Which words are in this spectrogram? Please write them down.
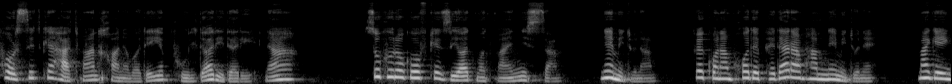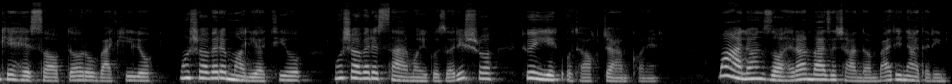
پرسید که حتما خانواده پولداری داری نه؟ سوکورو گفت که زیاد مطمئن نیستم. نمی‌دونم. فکر کنم خود پدرم هم نمی‌دونه. مگه اینکه حسابدار و وکیل و مشاور مالیاتی و مشاور سرمایه گذاریش رو توی یک اتاق جمع کنه. ما الان ظاهرا وضع چندان بدی نداریم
